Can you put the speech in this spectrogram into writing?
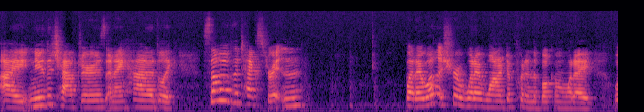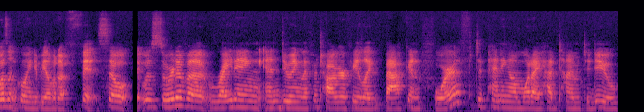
I knew the chapters and I had like some of the text written but I wasn't sure what I wanted to put in the book and what I wasn't going to be able to fit. So it was sort of a writing and doing the photography like back and forth depending on what I had time to do.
